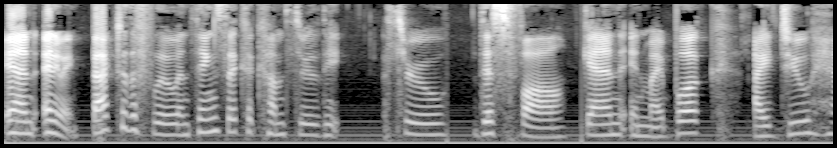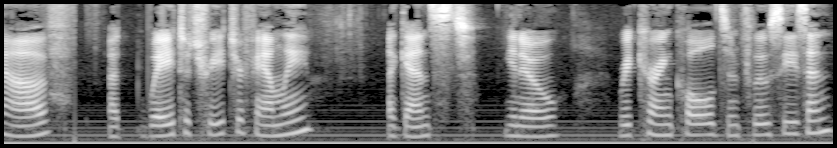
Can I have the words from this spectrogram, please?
And anyway, back to the flu and things that could come through the through this fall. Again, in my book, I do have a way to treat your family against you know recurring colds and flu season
